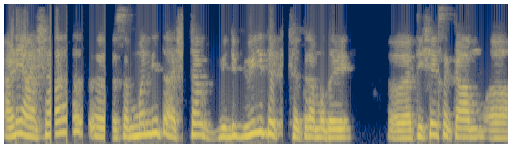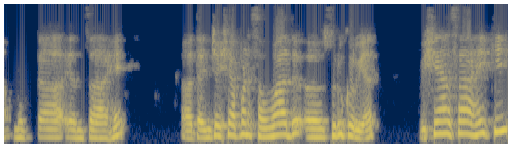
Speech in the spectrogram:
आणि अशा संबंधित अशा विविध क्षेत्रामध्ये अतिशय सकाम मुक्ता यांचा आहे. त्यांच्याशी आपण संवाद सुरू करूयात. विषय असा आहे की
